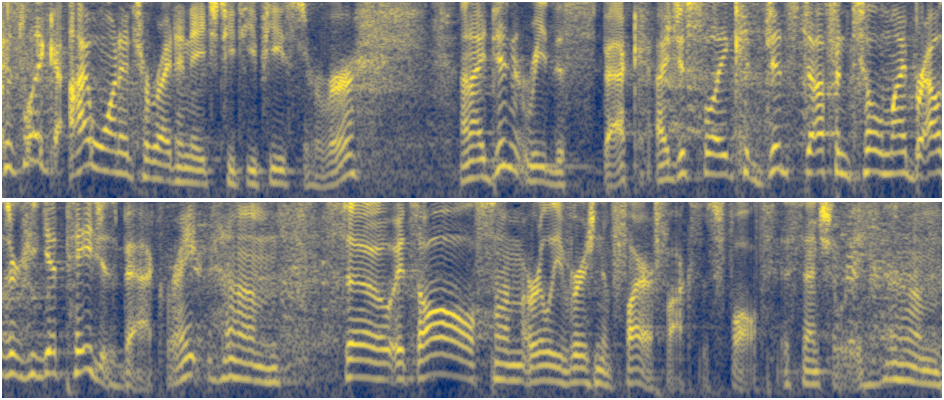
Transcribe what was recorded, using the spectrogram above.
Because like I wanted to write an HTTP server and I didn't read the spec. I just like did stuff until my browser could get pages back, right? Um, so it's all some early version of Firefox's fault, essentially. Um,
